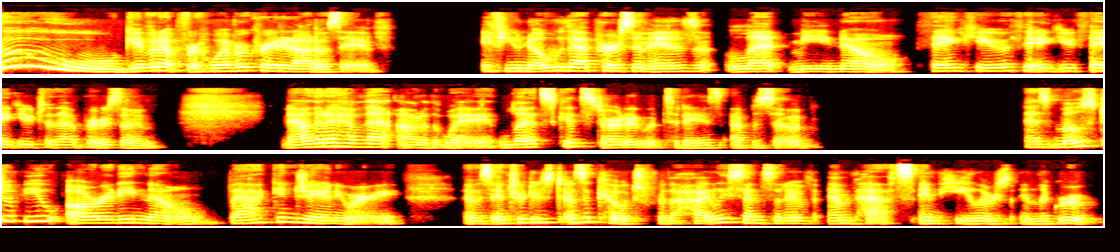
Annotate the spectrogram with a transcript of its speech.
Whoo, give it up for whoever created autosave. If you know who that person is, let me know. Thank you, thank you, thank you to that person. Now that I have that out of the way, let's get started with today's episode. As most of you already know, back in January, I was introduced as a coach for the highly sensitive empaths and healers in the group.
